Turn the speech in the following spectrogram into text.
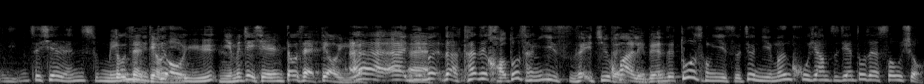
你们这些人是名义都在钓钓鱼，你们这些人都在钓鱼。哎哎，你们那他这好多层意思，这一句话里边这多重意思，就你们互相之间都在 social，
